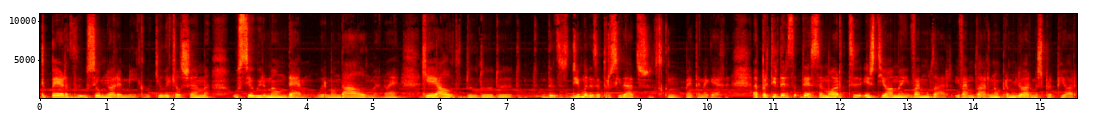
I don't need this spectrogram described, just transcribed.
que perde o seu melhor amigo, aquilo que ele chama o seu irmão Dem, o irmão da alma, não é? Que é algo do, do, do, de, de, uma das atrocidades que se cometem na guerra. A partir dessa, dessa morte, este homem vai mudar, e vai mudar não para melhor, mas para pior,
